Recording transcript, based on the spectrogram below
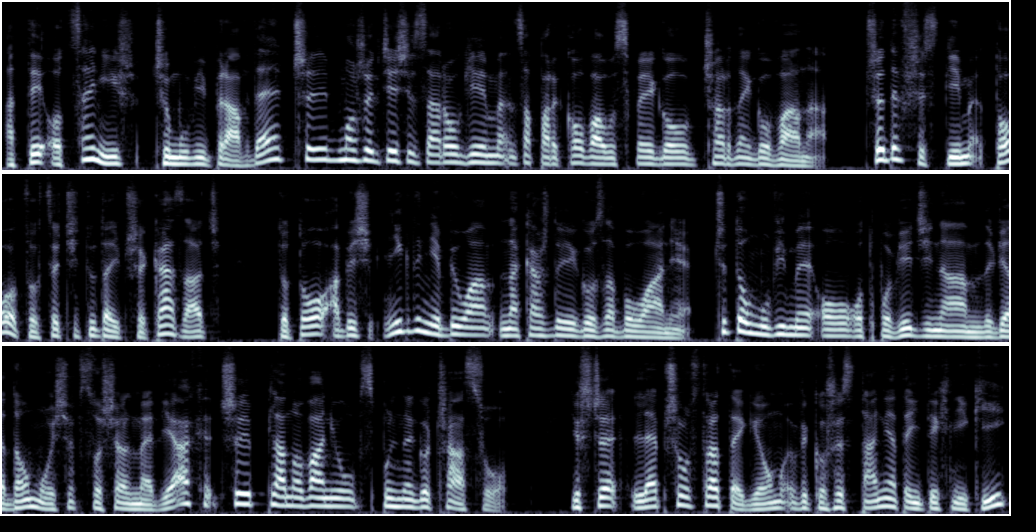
a ty ocenisz, czy mówi prawdę, czy może gdzieś za rogiem zaparkował swojego czarnego wana. Przede wszystkim to, co chcę ci tutaj przekazać, to to, abyś nigdy nie była na każde jego zawołanie. Czy to mówimy o odpowiedzi na wiadomość w social mediach, czy planowaniu wspólnego czasu. Jeszcze lepszą strategią wykorzystania tej techniki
